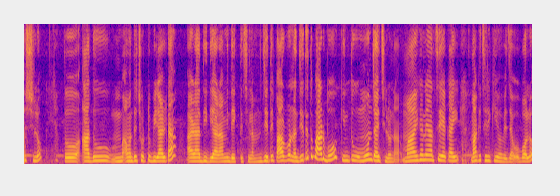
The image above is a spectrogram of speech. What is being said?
আসছিল। তো আদু আমাদের ছোট্ট বিড়ালটা আর দিদি আর আমি দেখতেছিলাম। যেতে পারব না, যেতে তো পারব, কিন্তু মন চাইছিল না। মা এখানে আছে একাই, মাকে ছেড়ে কীভাবে যাব বলো?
